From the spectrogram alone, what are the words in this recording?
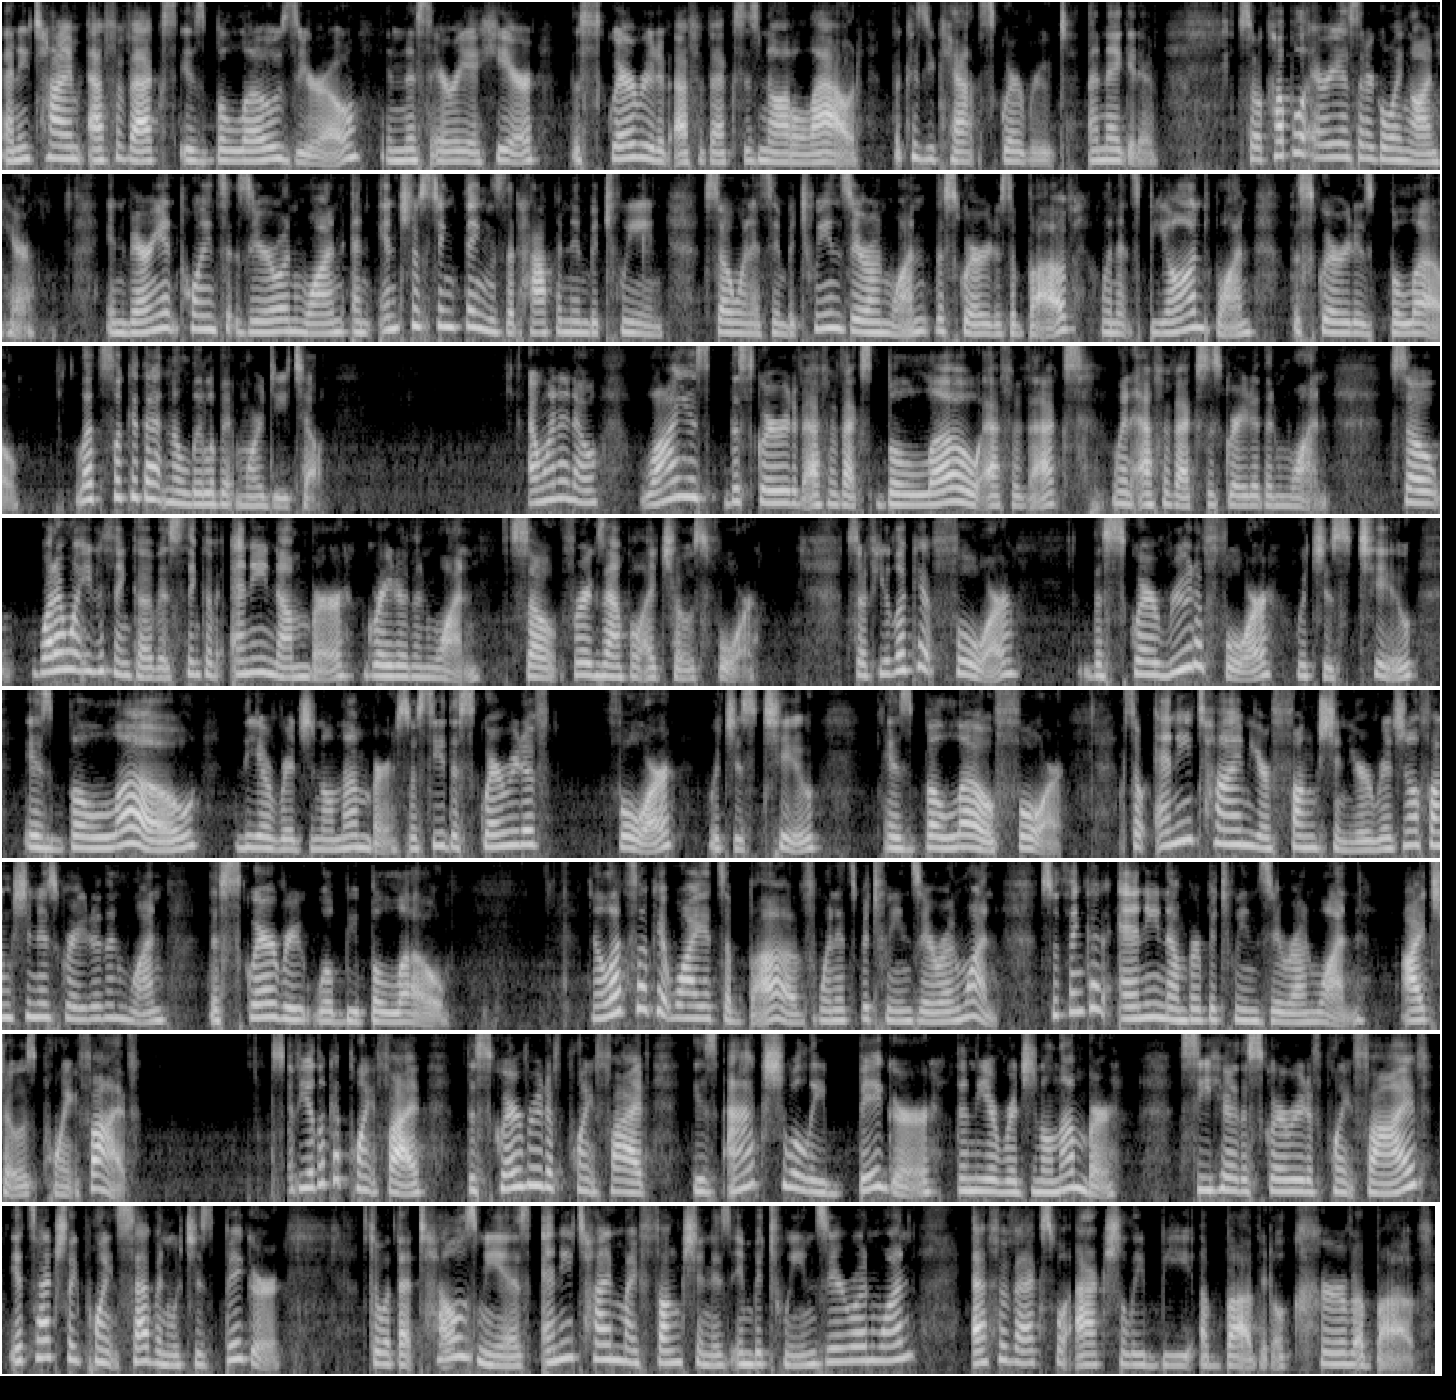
anytime f of x is below 0, in this area here, the square root of f of x is not allowed because you can't square root a negative. So a couple areas that are going on here. Invariant points at 0 and 1 and interesting things that happen in between. So when it's in between 0 and 1, the square root is above. When it's beyond 1, the square root is below. Let's look at that in a little bit more detail. I want to know why is the square root of f of x below f of x when f of x is greater than 1? So what I want you to think of is think of any number greater than 1. So for example, I chose 4. So if you look at 4, the square root of 4, which is 2, is below the original number. So see the square root of 4, which is 2, is below 4. So anytime your function, your original function is greater than 1, the square root will be below. Now let's look at why it's above when it's between 0 and 1. So think of any number between 0 and 1. I chose 0.5. So if you look at 0.5, the square root of 0.5 is actually bigger than the original number. See here the square root of 0.5? It's actually 0.7, which is bigger. So what that tells me is anytime my function is in between 0 and 1, f of x will actually be above. It'll curve above.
